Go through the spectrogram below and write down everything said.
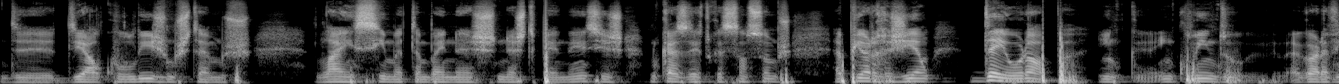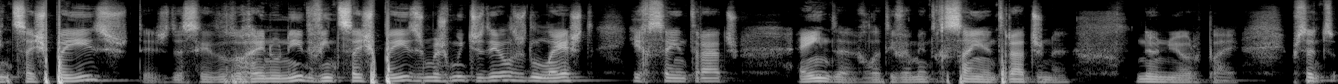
de, de alcoolismo, estamos lá em cima também nas, nas dependências. No caso da educação, somos a pior região da Europa, incluindo agora 26 países, desde a saída do Reino Unido, 26 países, mas muitos deles de leste e recém-entrados, ainda relativamente recém-entrados na, na União Europeia. Portanto,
